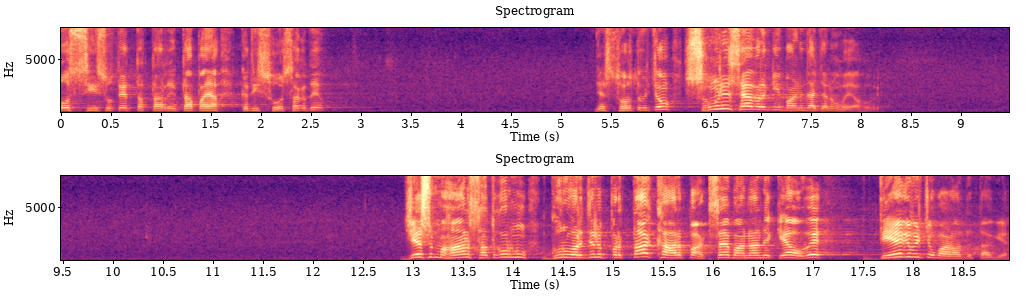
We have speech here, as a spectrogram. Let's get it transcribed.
ਉਹ ਸੀਸ ਉਤੇ ਤੱਤਾ ਰੇਤਾ ਪਾਇਆ। ਕਦੀ ਸੋਚ ਸਕਦੇ ਹੋ? ਜੇ ਸੁਰਤ ਵਿੱਚੋਂ ਸੁਖਮਣੀ ਸਾਹਿਬ ਵਰਗੀ ਬਾਣੀ ਦਾ ਜਨਮ ਹੋਇਆ ਹੋਵੇ। ਜਿਸ ਮਹਾਨ ਸਤਿਗੁਰ ਨੂੰ ਗੁਰੂ ਅਰਜਨ ਪ੍ਰਤਾਖਾਰ ਭੱਟ ਸਾਹਿਬਾਨਾਂ ਨੇ ਕਿਹਾ ਹੋਵੇ, ਦੇਗ ਵਿੱਚ ਉਬਾਲਾ ਦਿੱਤਾ ਗਿਆ।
